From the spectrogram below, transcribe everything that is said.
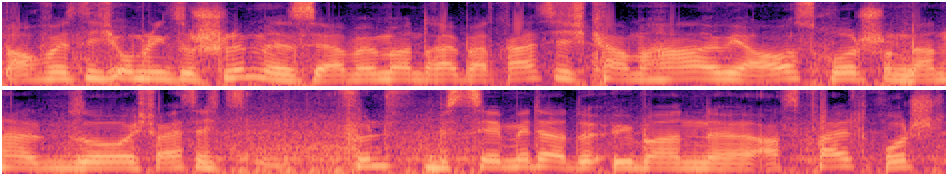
auch wenn es nicht unbedingt so schlimm ist, ja, wenn man bei 30 km/h irgendwie ausrutscht und dann halt so, ich weiß nicht, 5 bis 10 Meter über den äh, Asphalt rutscht,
